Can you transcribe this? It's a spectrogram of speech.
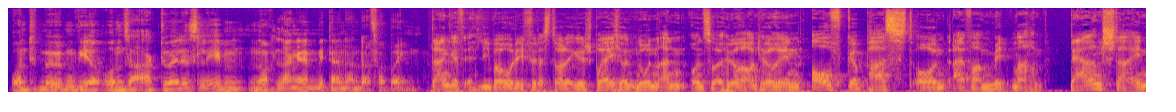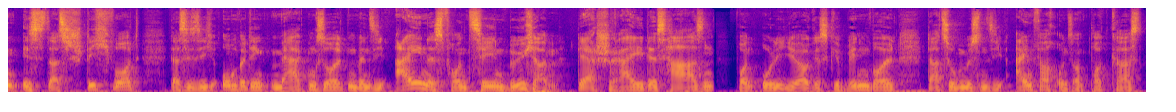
Und mögen wir unser aktuelles Leben noch lange miteinander verbringen. Danke, lieber Uli, für das tolle Gespräch. Und nun an unsere Hörer und Hörerinnen aufgepasst und einfach mitmachen. Bernstein ist das Stichwort, das Sie sich unbedingt merken sollten, wenn Sie eines von zehn Büchern, Der Schrei des Hasen von Uli Jörges, gewinnen wollen. Dazu müssen Sie einfach unseren Podcast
